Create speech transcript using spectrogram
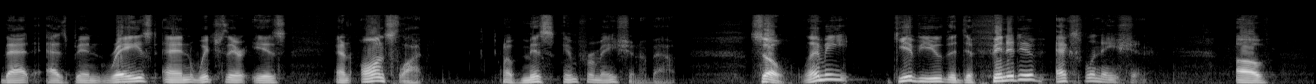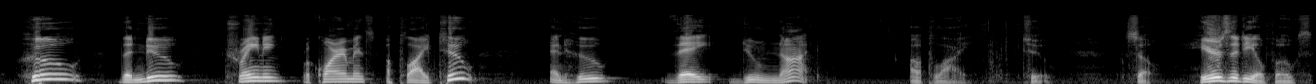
that has been raised and which there is an onslaught of misinformation about. So let me give you the definitive explanation of who the new training requirements apply to and who they do not apply to. So here's the deal, folks,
